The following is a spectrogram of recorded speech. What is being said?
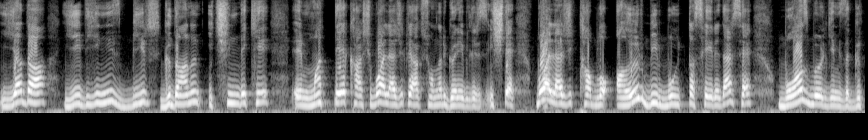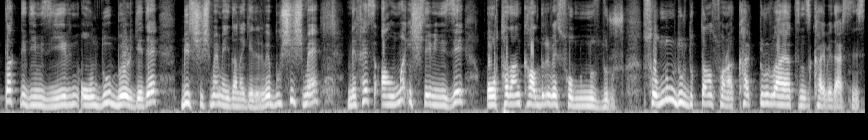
ya da yediğiniz bir gıdanın içindeki e, maddeye karşı bu alerjik reaksiyonları görebiliriz. İşte bu alerjik tablo ağır bir boyutta seyrederse boğaz bölgemizde gırtlak dediğimiz yerin olduğu bölgede bir şişme meydana gelir ve bu şişme nefes alma işlevinizi ortadan kaldırır ve solunumunuz durur. Solunum durduktan sonra kalp durur ve hayatınızı kaybedersiniz.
